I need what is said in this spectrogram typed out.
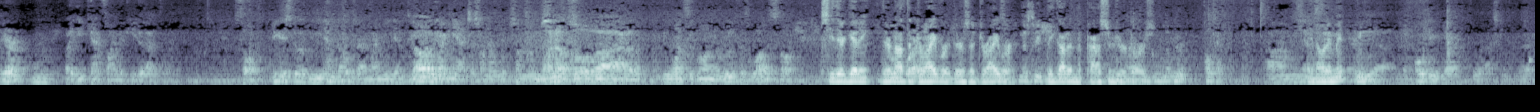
clear, mm-hmm. but he can't find the key to that thing. So, You guys do have medium though, Is I my medium too. No, I we- can access on the roof, some roofs. no, no, so, uh, he wants to go on the roof as well, so. See, they're getting, they're Go not the it. driver. There's a driver. They got in the passenger doors. Okay. Um, You know what I mean? the, Oh, yeah, you were asking for that.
